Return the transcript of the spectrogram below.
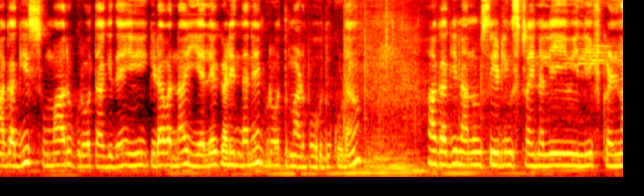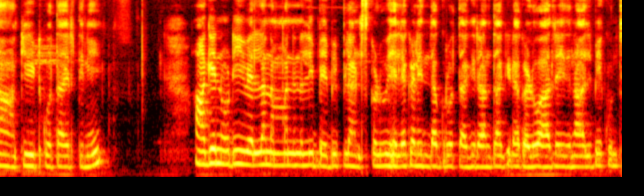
ಹಾಗಾಗಿ ಸುಮಾರು ಗ್ರೋತ್ ಆಗಿದೆ. ಈ ಗಿಡವನ್ನು ಎಲೆಗಳಿಂದನೇ ಗ್ರೋತ್ ಮಾಡಬಹುದು ಕೂಡ. ಹಾಗಾಗಿ ನಾನು ಸೀಡ್ಲಿಂಗ್ಸ್ ಟ್ರೈನಲ್ಲಿ ಈ ಲೀಫ್ಗಳನ್ನ ಹಾಕಿ ಇಟ್ಕೋತಾ ಇರ್ತೀನಿ. ಹಾಗೆ ನೋಡಿ ಇವೆಲ್ಲ ನಮ್ಮ ಮನೆಯಲ್ಲಿ ಬೇಬಿ ಪ್ಲ್ಯಾಂಟ್ಸ್ಗಳು ಎಲೆಗಳಿಂದ ಗ್ರೋತ್ ಆಗಿರೋ ಗಿಡಗಳು. ಆದರೆ ಇದನ್ನು ಅಲ್ಬಿ ಕುಂಚ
